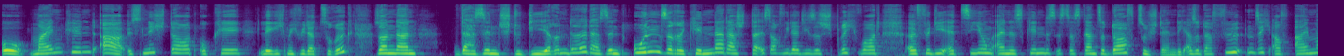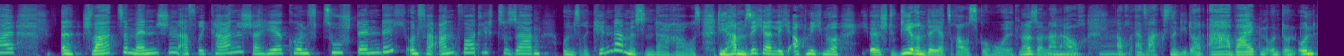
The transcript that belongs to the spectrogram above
oh, mein Kind, ah, ist nicht dort, okay, lege ich mich wieder zurück, sondern da sind Studierende, da sind unsere Kinder, da, da ist auch wieder dieses Sprichwort, äh, für die Erziehung eines Kindes ist das ganze Dorf zuständig. Also da fühlten sich auf einmal äh, schwarze Menschen afrikanischer Herkunft zuständig und verantwortlich zu sagen, unsere Kinder müssen da raus. Die haben sicherlich auch nicht nur äh, Studierende jetzt rausgeholt, ne, sondern mhm. auch, mhm. auch Erwachsene, die dort arbeiten und, und, und.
